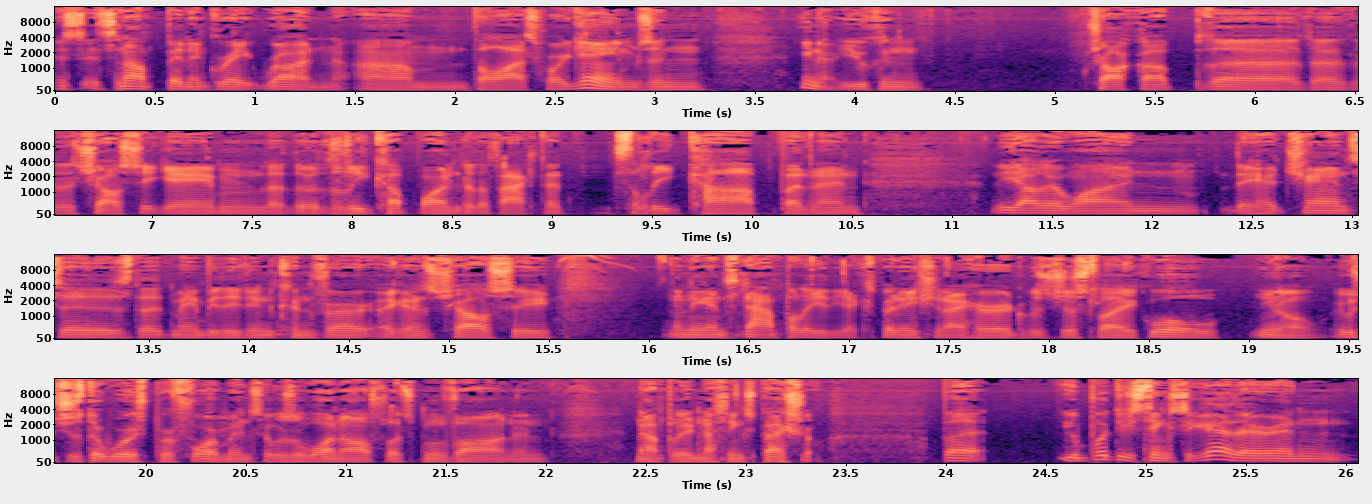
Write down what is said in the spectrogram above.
it's, it's not been a great run um, the last four games, and you know you can chalk up the the, the Chelsea game, the, the, the League Cup one, to the fact that it's the League Cup, and then the other one they had chances that maybe they didn't convert against Chelsea. And against Napoli, the explanation I heard was just like, "Whoa, you know, it was just their worst performance. It was a one-off. Let's move on." And Napoli, nothing special. But you put these things together, and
